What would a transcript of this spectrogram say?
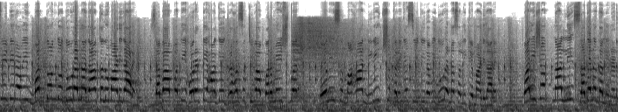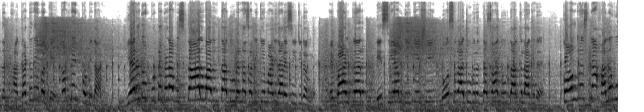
ಸಿಟಿ ರವಿ ಮತ್ತೊಂದು ದೂರನ್ನ ದಾಖಲು ಮಾಡಿದ್ದಾರೆ. ಸಭಾಪತಿ ಹೊರಟ್ಟಿ ಹಾಗೆ ಗೃಹ ಸಚಿವ ಪರಮೇಶ್ವರ್ ಪೊಲೀಸ್ ಮಹಾ ನಿರೀಕ್ಷಕರಿಗೆ ಸಿಟಿ ರವಿ ದೂರನ್ನ ಸಲ್ಲಿಕೆ ಮಾಡಿದ್ದಾರೆ. ಪರಿಷತ್ನಲ್ಲಿ ಸದನದಲ್ಲಿ ನಡೆದಂತಹ ಘಟನೆ ಬಗ್ಗೆ ಕಂಪ್ಲೇಂಟ್ ಕೊಟ್ಟಿದ್ದಾರೆ. ಎರಡು ಪುಟಗಳ ವಿಸ್ತಾರವಾದಂತಹ ದೂರನ್ನ ಸಲ್ಲಿಕೆ ಮಾಡಿದ್ದಾರೆ ಸಿಟಿ ರವಿ. ಹೆಬ್ಬಾಳ್ಕರ್ ಡಿಸಿಎಂ ಡಿಕೆಶಿ ದೋಸರಾಜು ವಿರುದ್ಧ ಸಹ ದೂರು ದಾಖಲಾಗಿದೆ. ಕಾಂಗ್ರೆಸ್ನ ಹಲವು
